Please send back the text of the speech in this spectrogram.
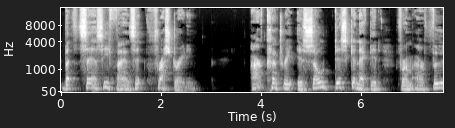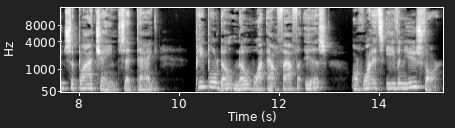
but says he finds it frustrating. Our country is so disconnected from our food supply chain, said Tagg. People don't know what alfalfa is or what it's even used for.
